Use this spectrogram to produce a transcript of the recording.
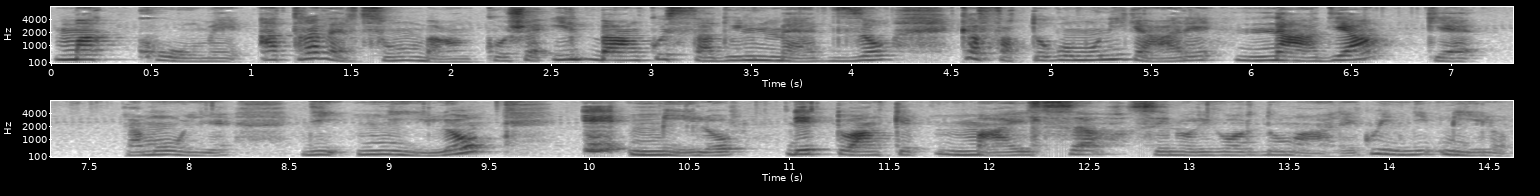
ma come? Attraverso un banco, cioè il banco è stato il mezzo che ha fatto comunicare Nadia, che è la moglie di Milo, e Milo, detto anche Miles, se non ricordo male, quindi Milo.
